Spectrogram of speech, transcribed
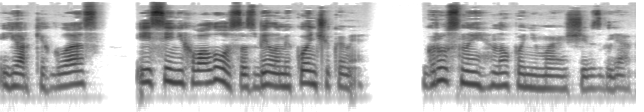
ярких глаз и синих волос с белыми кончиками, грустный, но понимающий взгляд.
